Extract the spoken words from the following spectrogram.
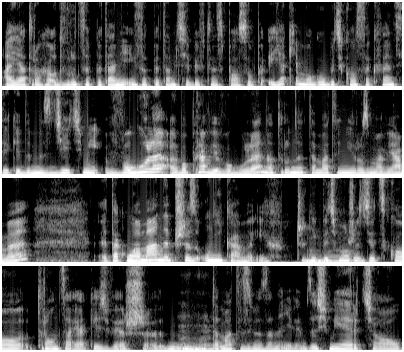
A ja trochę odwrócę pytanie i zapytam Ciebie w ten sposób. Jakie mogą być konsekwencje, kiedy my z dziećmi w ogóle albo prawie w ogóle na trudne tematy nie rozmawiamy? Tak łamane przez unikamy ich. Czyli być może dziecko trąca jakieś, wiesz, m, tematy związane, nie wiem, ze śmiercią,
